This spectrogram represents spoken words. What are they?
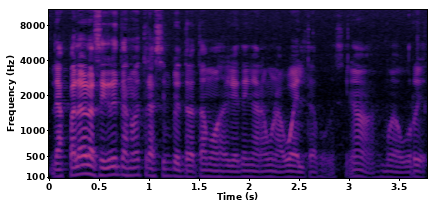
Las palabras secretas nuestras siempre tratamos de que tengan alguna vuelta, porque si no es muy aburrido.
